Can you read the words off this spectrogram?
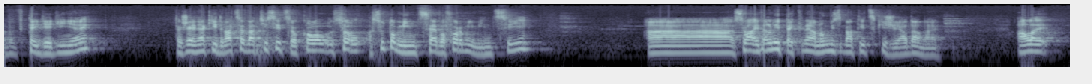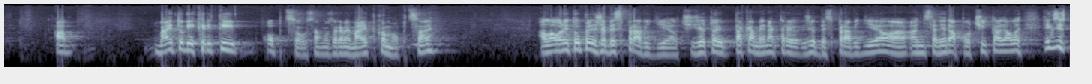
v tej dedine. Takže nejakých 22 tisíc sokolov. Sú, sú to mince vo formy mincí a sú aj veľmi pekné a numizmaticky žiadané. Ale a majetok je krytý obcov, samozrejme majetkom obce, ale on je to úplne, že bez pravidiel. Čiže to je taká mena, ktorá je že bez pravidiel a ani sa nedá počítať, ale exist,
